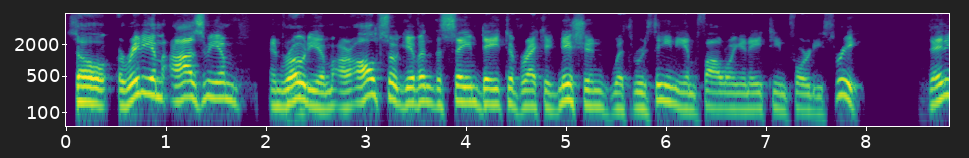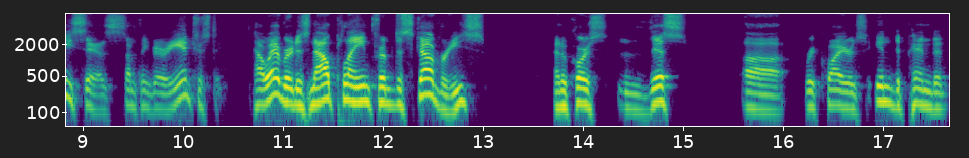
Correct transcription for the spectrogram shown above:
So, iridium, osmium, and rhodium are also given the same date of recognition, with ruthenium following in 1843. Then he says something very interesting. However, it is now plain from discoveries, and of course, this uh, requires independent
